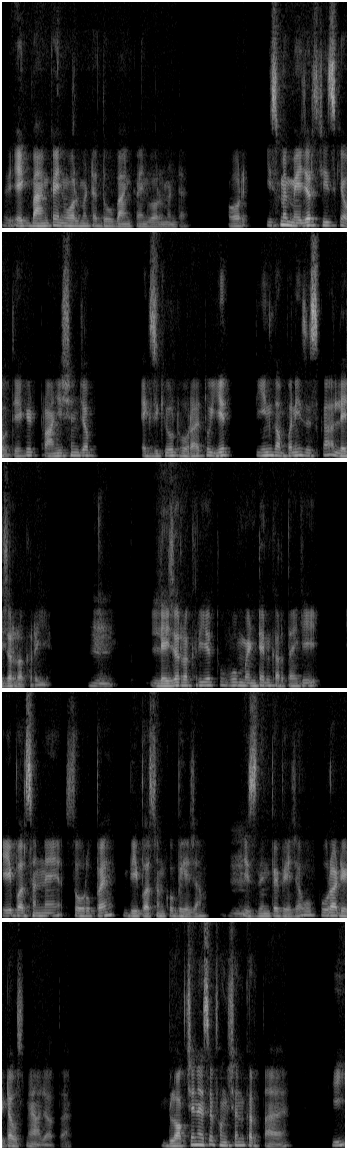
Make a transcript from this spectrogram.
एक बैंक का इन्वॉल्वमेंट है दो बैंक का इन्वॉल्वमेंट है। और इसमें मेजर चीज़ क्या होती है कि ट्रांजिशन जब एग्जीक्यूट हो रहा है तो ये तीन कंपनीज़ इसका लेजर रख रही है। लेजर रख रही है तो वो मेंटेन करता है कि ए पर्सन ने सौ रुपये बी पर्सन को भेजा इस दिन पे भेजा वो पूरा डेटा उसमें आ जाता है। ब्लॉकचेन ऐसे फ़ंक्शन करता है कि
